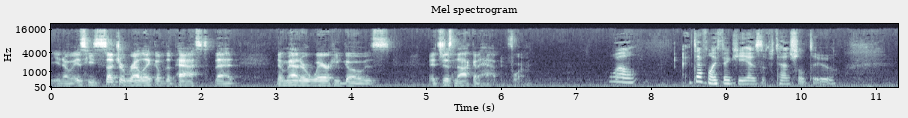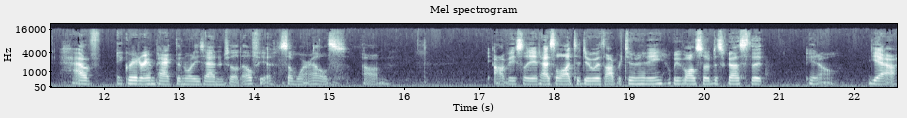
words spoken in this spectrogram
you know is he such a relic of the past that no matter where he goes, it's just not going to happen for him? Well, I definitely think he has the potential to have a greater impact than what he's had in Philadelphia somewhere else. Um, obviously, it has a lot to do with opportunity. We've also discussed that, you know, yeah,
